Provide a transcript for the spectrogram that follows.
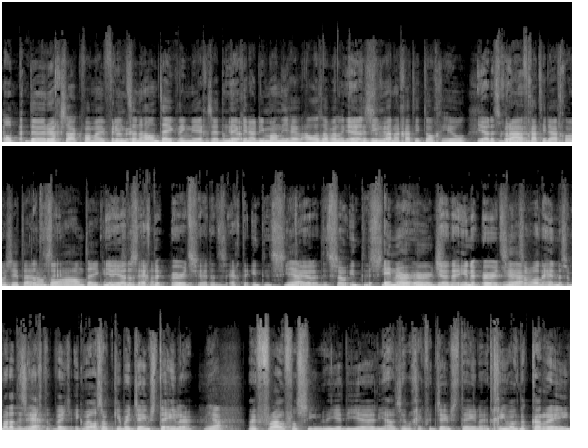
op de rugzak van mijn vriend zijn handtekening neergezet. Dan denk Ja. je, nou, die man die heeft alles al wel een Ja, keer gezien, maar dan gaat hij toch heel Ja, braaf, gewoon, eh, gaat hij daar gewoon zitten en dan toch een handtekening Ja, ja, dat is echt de urge, hè. Dat is echt de intrinsieke... Ja. Dat is zo intensief. inner urge. Ja, de inner urge. Dat is wel een Henderson. Maar dat is echt, weet je... Ik was ook een keer bij James Taylor. Ja, Mijn vrouw Francine, die, die, eh, die houdt helemaal gek voor James Taylor. En toen gingen we ook naar Carré.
